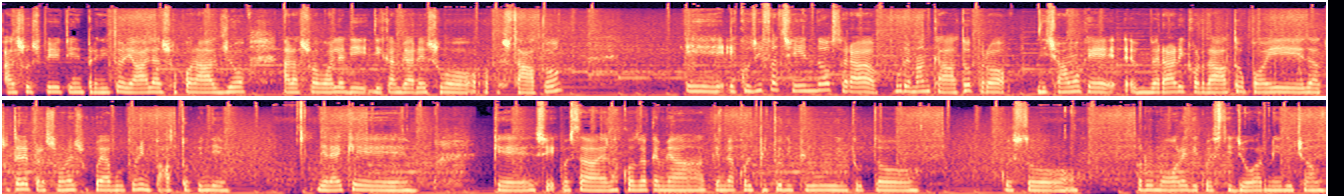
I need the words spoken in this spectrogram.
al suo spirito imprenditoriale, al suo coraggio, alla sua voglia di, di cambiare il suo stato. E, e, così facendo sarà pure mancato, però diciamo che verrà ricordato poi da tutte le persone su cui ha avuto un impatto. Quindi direi che che sì, questa è la cosa che mi, ha, che mi ha colpito di più in tutto questo rumore di questi giorni, diciamo.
